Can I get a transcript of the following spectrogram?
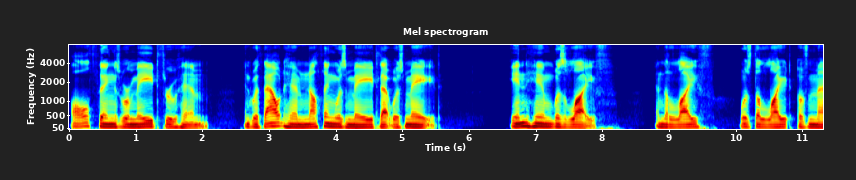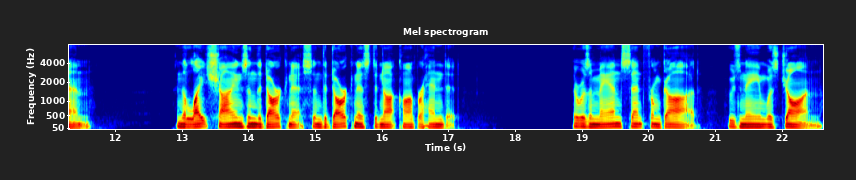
All things were made through him, and without him nothing was made that was made. In him was life, and the life was the light of men and the light shines in the darkness, and the darkness did not comprehend it. There was a man sent from God, whose name was John.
